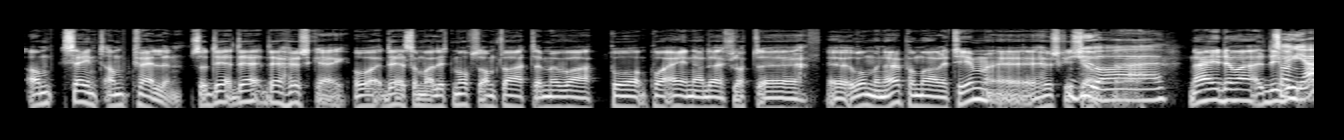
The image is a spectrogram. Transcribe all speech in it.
om, seint om kvelden. Så det, det, det, husker jeg. Og det som var litt morsomt, var at vi var på, på en av de flotte uh, rommene på Maritim. Eh, husker ikke Du og nei, det var de, Sonja?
